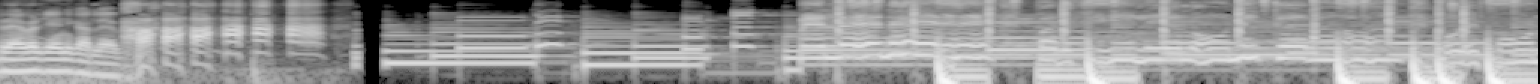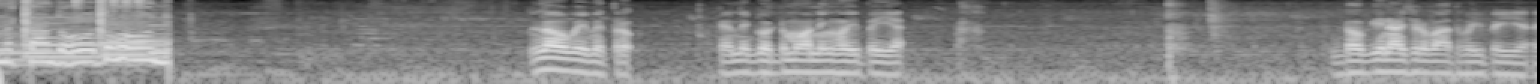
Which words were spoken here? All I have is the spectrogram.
ਡਰਾਈਵਰ ਚੇਂਜ ਕਰ ਲਿਆ। ਮਿਲੇ ਨੇ ਪਰ ਫੀਲ ਅਲੋਨ ਕਰਾਂ। ਕੋਲੇ ਫੋਨ ਤਾਂ ਦੋ ਦੋ ਨੇ। ਲਓ ਬਈ ਮਿੱਤਰੋ ਕਹਿੰਦੇ ਗੁੱਡ ਮਾਰਨਿੰਗ ਹੋਈ ਪਈ ਆ। ਡੌਗੀ ਨਾਲ ਸ਼ੁਰੂਆਤ ਹੋਈ ਪਈ ਆ।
